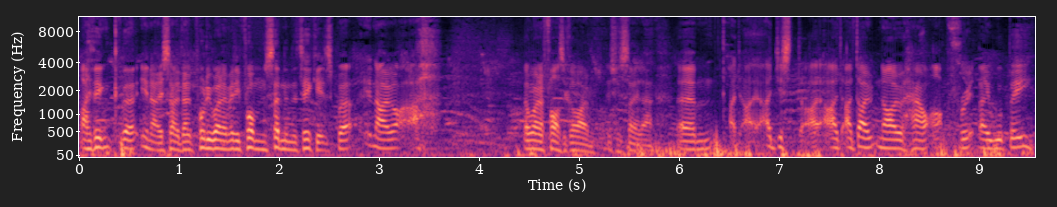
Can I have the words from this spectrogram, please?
I think that you know, so they probably won't have any problem sending the tickets. But you know. I, they won't have far to go home. Let's just say that. Um, I, I, just I, I don't know how up for it they would be.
